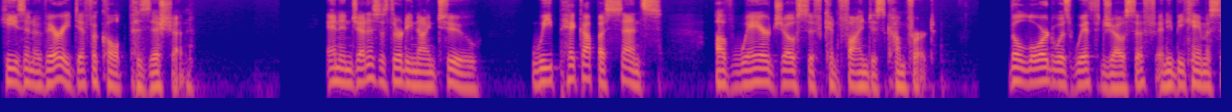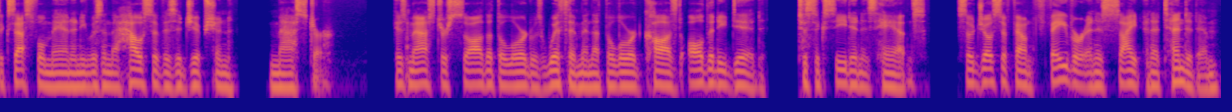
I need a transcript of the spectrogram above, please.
He's in a very difficult position. And in Genesis 39 2, we pick up a sense of where Joseph can find his comfort. The Lord was with Joseph, and he became a successful man, and he was in the house of his Egyptian master. His master saw that the Lord was with him and that the Lord caused all that he did to succeed in his hands. So Joseph found favor in his sight and attended him,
